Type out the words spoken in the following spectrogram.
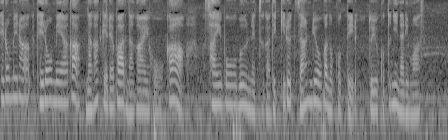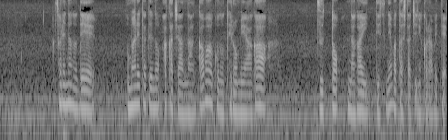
テロメラテロメアが長ければ長い方が細胞分裂ができる残量が残っているということになります。それなので生まれたての赤ちゃんなんかはこのテロメアがずっと長いんですね私たちに比べて。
